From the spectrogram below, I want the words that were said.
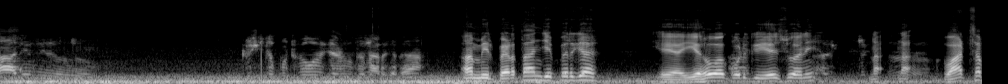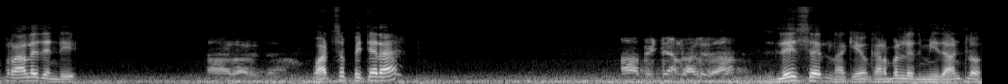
ఆ, అదే మీరు క్రీస్తు పుట్టుకోవాలి జరుగుతున్నారు కదా. ఆ, మీరు పెడతా అని చెప్పారుగా. యెహోవా కొడుకు యేసు అని. వాట్సాప్ రాలేదండి. వాట్సాప్ పెట్టారా? పెట్టాను రాలేదా? లేదు సార్ నాకేం కనపడలేదు మీ దాంట్లో.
